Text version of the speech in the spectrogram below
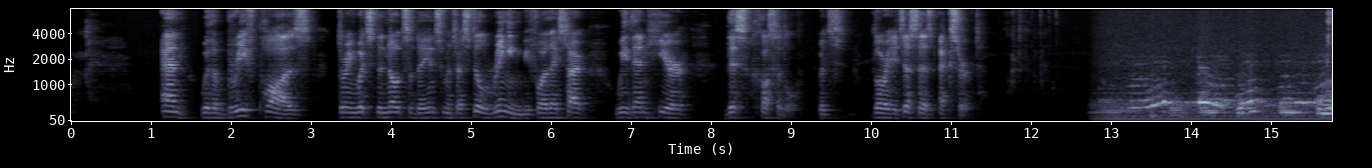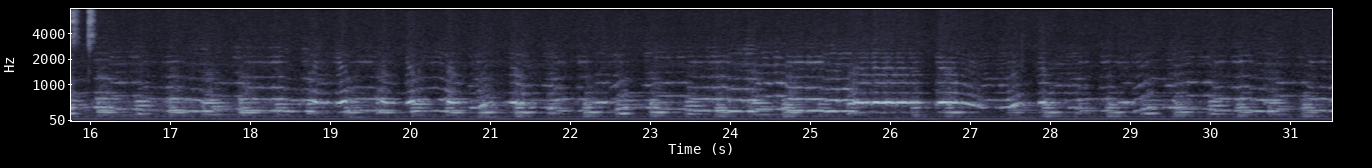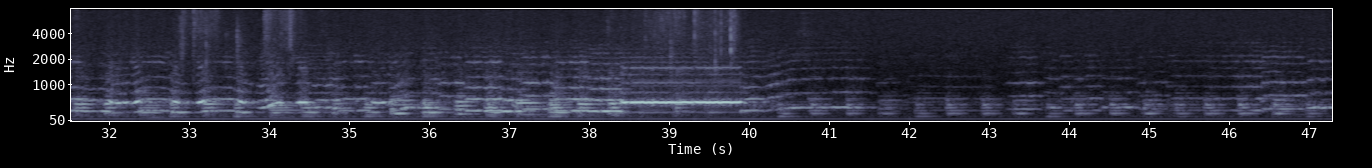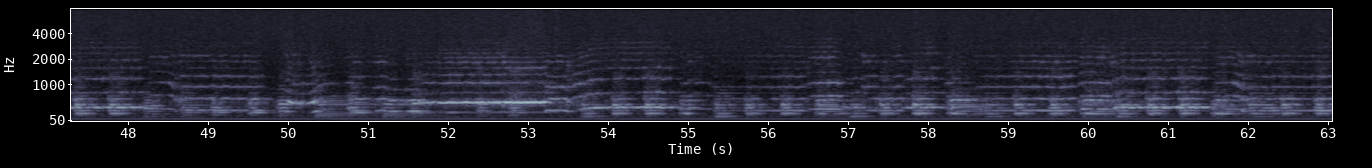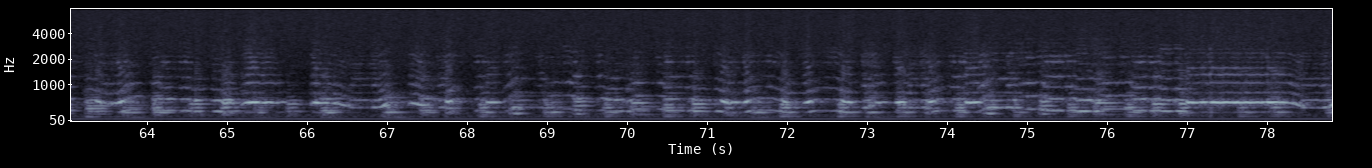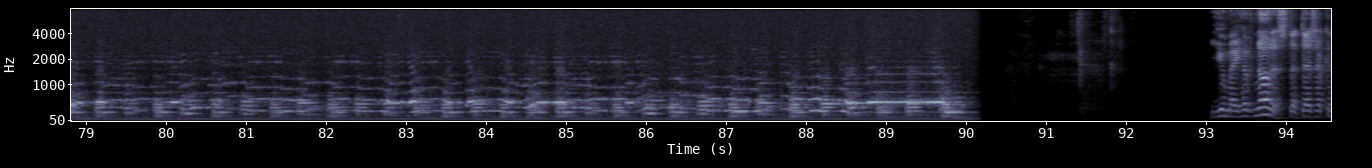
and with a brief pause during which the notes of the instruments are still ringing before they start, we then hear this khosidl, which, Laurie, it just says excerpt.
